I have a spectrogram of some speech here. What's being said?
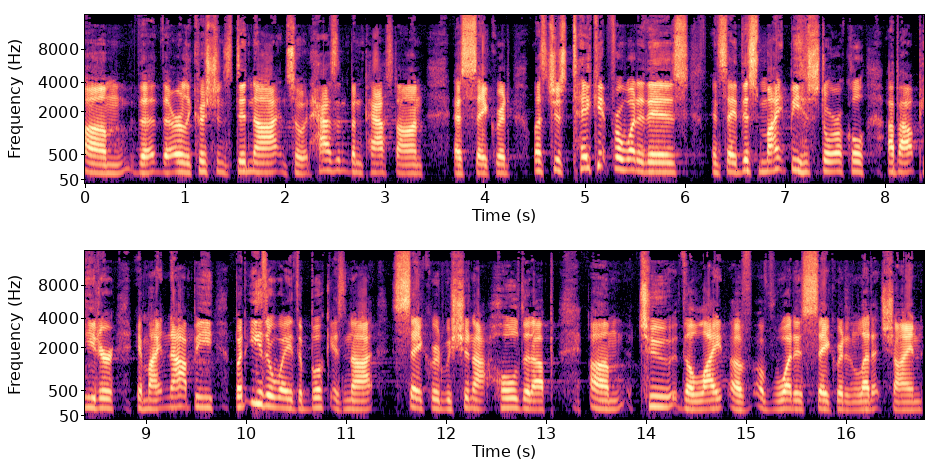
Um, the the early Christians did not, and so it hasn't been passed on as sacred. Let's just take it for what it is and say this might be historical about Peter. It might not be, but either way, the book is not sacred. We should not hold it up um, to the light of of what is sacred and let it shine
